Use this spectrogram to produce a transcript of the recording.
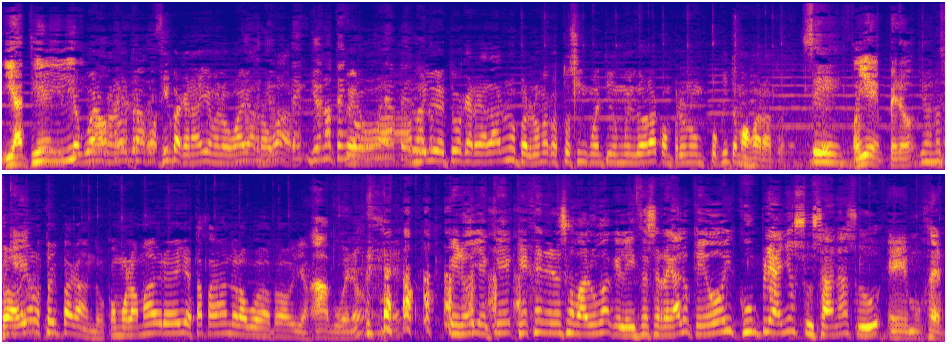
¿Y a ti, Eh, Lili? Qué bueno No, que no lo trajo no, aquí para que nadie me lo vaya No, a yo no robar. te- yo no tengo pero una, a- pero- A Milly le tuve que regalar uno, pero no me costó 51 mil dólares, compré uno un poquito más barato. Sí. Oye, pero... Todavía lo estoy pagando, como la madre de ella está pagando la boda todavía. Ah, bueno. Pero oye, qué, qué generoso Maluma que le hizo ese regalo, que hoy cumple años Susana, su eh, mujer.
